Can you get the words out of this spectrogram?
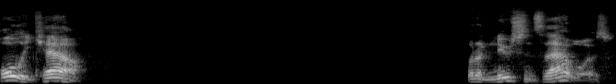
Holy cow. What a nuisance that was.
